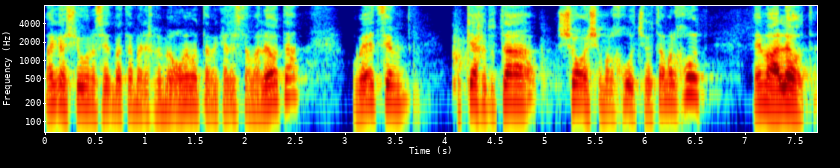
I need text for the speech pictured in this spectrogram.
ברגע שהוא נושא את בת המלך ומרומם אותה, מקדש אותה, מעלה אותה, הוא בעצם לוקח את אותה שורש המלכות של אותה מלכות, ומעלה אותה.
